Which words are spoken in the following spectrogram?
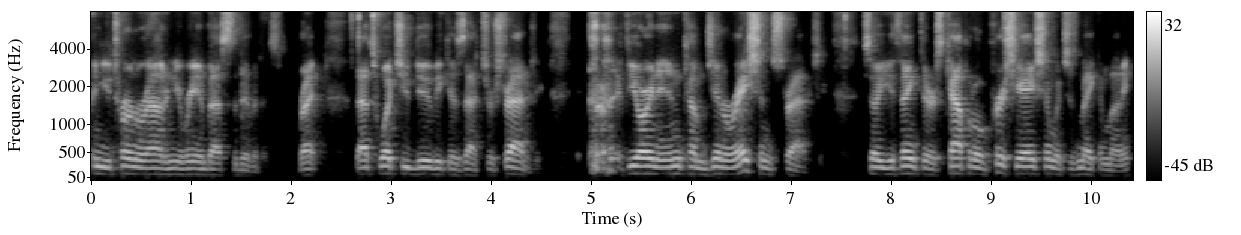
and you turn around and you reinvest the dividends, right? That's what you do because that's your strategy. if you are in an income generation strategy, so you think there's capital appreciation, which is making money,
